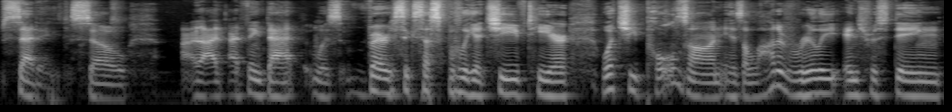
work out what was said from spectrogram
setting. So I, I think that was very successfully achieved here. What she pulls on is a lot of really interesting,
